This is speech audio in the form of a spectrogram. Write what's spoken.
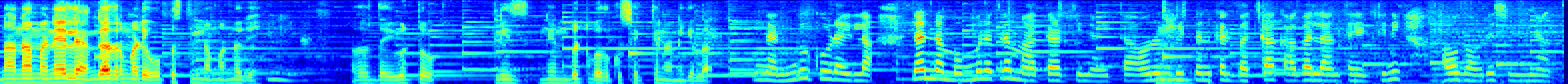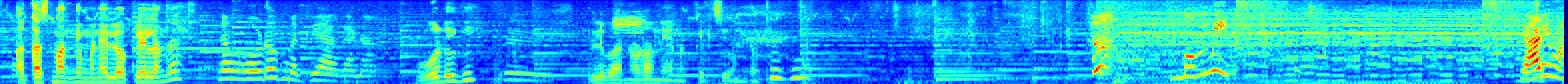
ನಾನು ಮನೆಯಲ್ಲಿ ಹೆಂಗಾದ್ರೂ ಮಾಡಿ ಒಪ್ಪಿಸ್ತೀನಿ ನಮ್ಮ ಅಣ್ಣಗೆ ಅದು ದಯವಿಟ್ಟು ಪ್ಲೀಸ್ ನಿನ್ ಬಿಟ್ಟು ಬದುಕು ಶಕ್ತಿ ನನಗಿಲ್ಲ. ನನಗೂ ಕೂಡ ಇಲ್ಲ. ನಾನು ನಮ್ಮ ಅಮ್ಮನ ಹತ್ರ ಮಾತಾಡ್ತೀನಿ ಆಯ್ತಾ? ಅವನನ್ನ ಹ್ಮ್. ಬಿಟ್ಟು ನನ್ನ ಕೈಲಿ ಬದುಕಕ್ಕಾಗಲ್ಲ ಅಂತ ಹೇಳ್ತೀನಿ. ಅವಾಗ ಅವರೇ ಸುಮ್ಮನೆ ಆಗ್ತಾರೆ. ಅಕಸ್ಮಾತ್ ನಿಮ್ಮ ಮನೇಲಿ ಹೋಗ್ಲಿಲ್ಲ ಅಂದ್ರೆ? ನಾವು ಓಡೋಗಿ ಮದ್ವೆ ಆಗೋಣ. ಓಡೋಗಿ? ಹ್ಮ್. ಇಲ್ಲಿ ಬಾ ನೋಡೋಣ ಏನು ಕಜ್ಜಿ ಒಂದು. ಮಮ್ಮಿ! ಯಾರಿಮ್ಮ?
